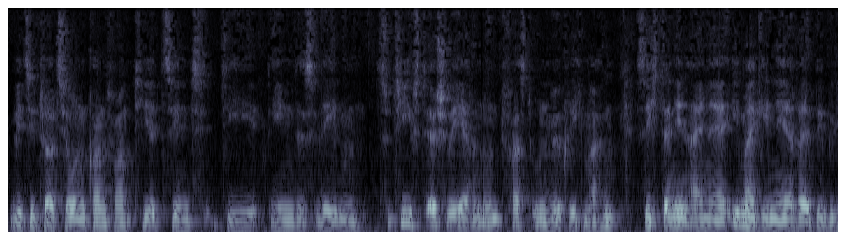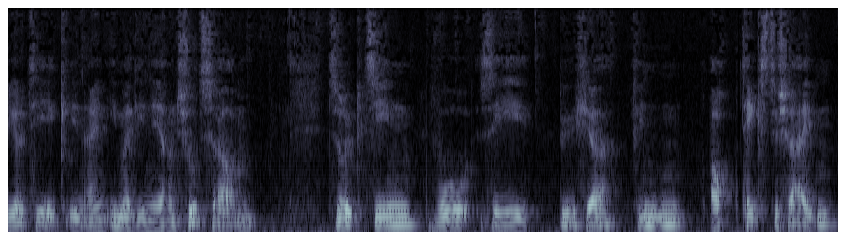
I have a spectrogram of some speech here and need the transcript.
mit Situationen konfrontiert sind, die ihnen das Leben zutiefst erschweren und fast unmöglich machen, sich dann in eine imaginäre Bibliothek, in einen imaginären Schutzraum zurückziehen, wo sie Bücher finden, auch Texte schreiben,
